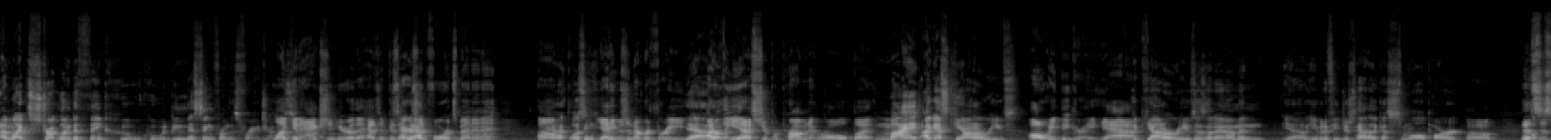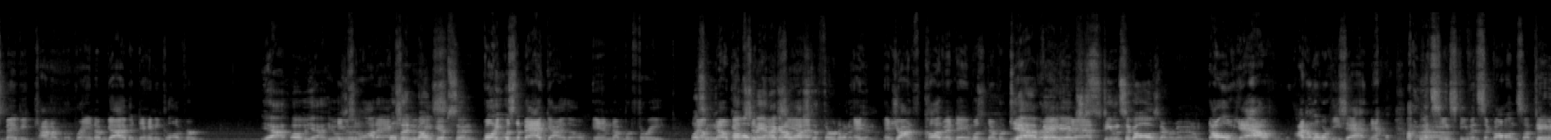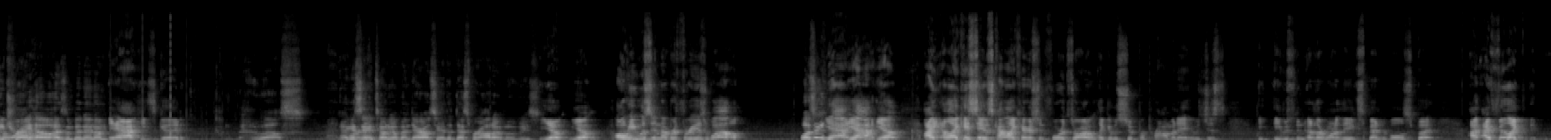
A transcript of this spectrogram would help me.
I'm like struggling to think who who would be missing from this franchise. Like an action hero that hasn't because Harrison Yeah. Ford's been in it. Um, was he? yeah, he was in number three. Yeah. I don't think he had a super prominent role, but My, I guess Keanu Reeves. oh, he'd be great. Yeah. Keanu Reeves isn't in him, and you know, even if he just had like a small part. Uh-huh. This is maybe kind of a random guy, but Danny Glover. Yeah. Oh, yeah. He was, was in a lot of action. Well, then Mel movies. Gibson. Well, he was the bad guy though in number three. Was Mel, he? Mel Gibson. oh man, I gotta yeah. watch the third one again. And and John Claude Van Damme was number two. yeah, right? Van Damme. Yeah. Steven Seagal has never been in him. Oh yeah, I don't know where he's at now. I haven't Uh, seen Steven Seagal in something. Danny in. Trejo hasn't been in him. Yeah, he's good. Who else? I Mark. guess Antonio Banderas. He had the Desperado movies. Yep, yep. Oh, he was in number three as well. Was he? Yeah, yeah, yep. I like I said, it was kind of like Harrison Ford's role. I don't think it was super prominent. It was just he, he was another one of the Expendables. But I, I feel like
